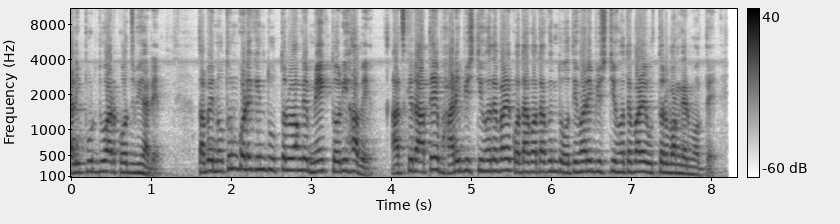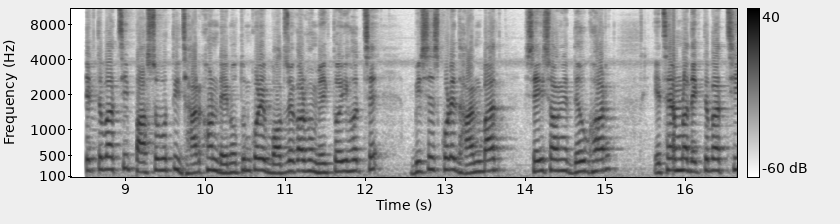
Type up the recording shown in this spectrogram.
আলিপুরদুয়ার, কোচবিহারে। তবে নতুন করে কিন্তু উত্তরবঙ্গে মেঘ তৈরি হবে। আজকে রাতে ভারী বৃষ্টি হতে পারে, কোথাও কোথাও কিন্তু অতি ভারী বৃষ্টি হতে পারে উত্তরবঙ্গের মধ্যে। দেখতে পাচ্ছি পার্শ্ববর্তী ঝাড়খণ্ডে নতুন করে বজ্রগর্ভ মেঘ তৈরি হচ্ছে। বিশেষ করে ধানবাদ, সেই সঙ্গে দেওঘর এছাড়া আমরা দেখতে পাচ্ছি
